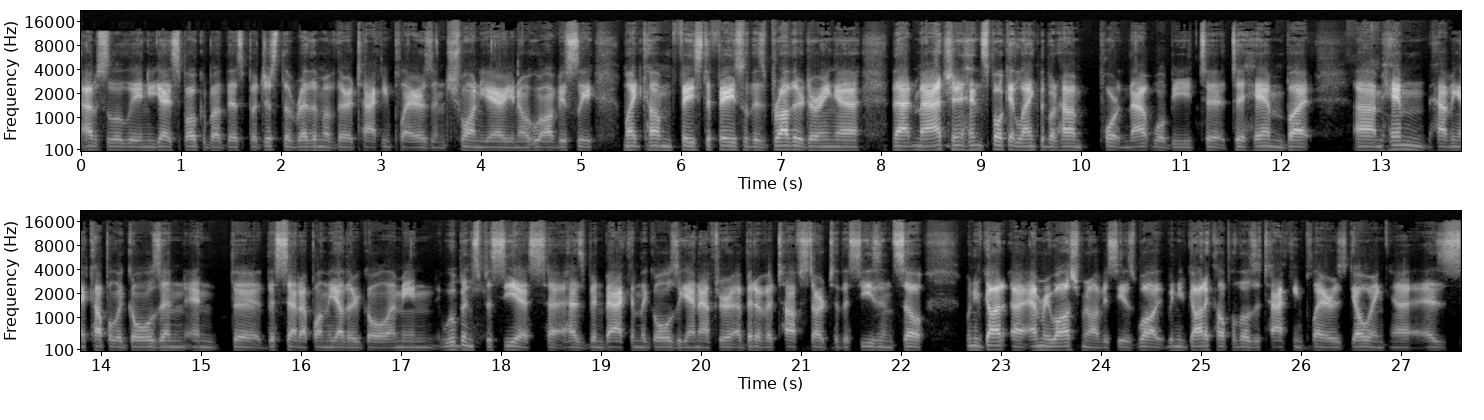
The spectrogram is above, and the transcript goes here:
Absolutely. And you guys spoke about this, but just the rhythm of their attacking players and Choinière, you know, who obviously might come face to face with his brother during uh, that match and, and, spoke at length about how important that will be to to him. But um, him having a couple of goals and and the the setup on the other goal. I mean, Woobens Pacius has been back in the goals again after a bit of a tough start to the season. So when you've got uh, Emery Welshman, obviously as well, when you've got a couple of those attacking players going uh, as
